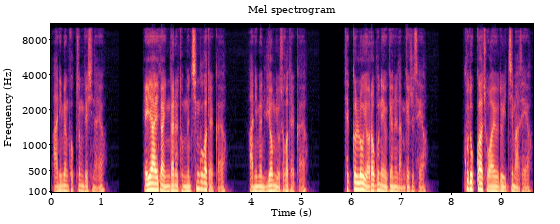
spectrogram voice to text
아니면 걱정되시나요? AI가 인간을 돕는 친구가 될까요? 아니면 위험 요소가 될까요? 댓글로 여러분의 의견을 남겨주세요. 구독과 좋아요도 잊지 마세요.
